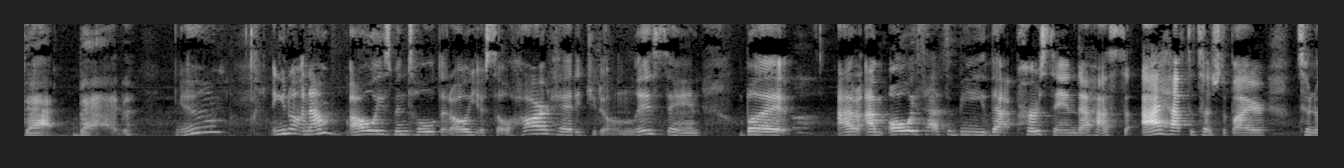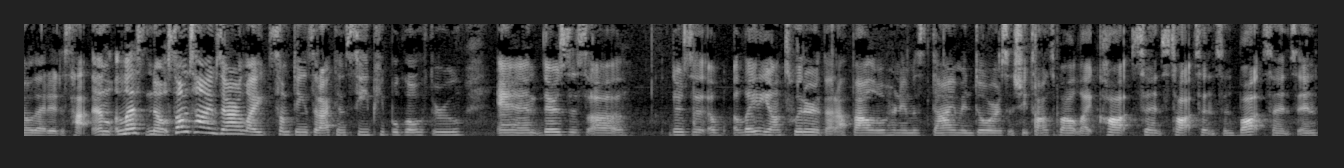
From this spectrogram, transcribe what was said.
that bad. Yeah. And you know, and I'm always been told that oh, you're so hard headed, you don't listen. But I, I'm always had to be that person that has to. I have to touch the fire to know that it is hot. And unless no, sometimes there are like some things that I can see people go through. And there's this uh, there's a, a lady on Twitter that I follow. Her name is Diamond Doors, and she talks about like caught sense, taught sense, and bought sense. And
